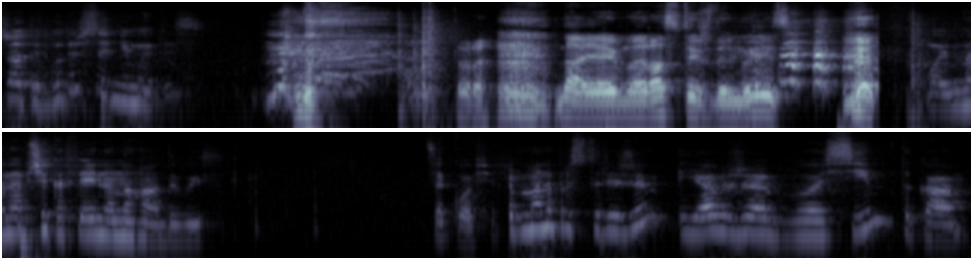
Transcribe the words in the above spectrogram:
Що, ти будеш сьогодні митись? Тура. Да, я їм раз в тиждень миюсь. Ой, в мене взагалі кофейна нога, дивись. Це кофе. У мене просто режим, і я вже в 7 така.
